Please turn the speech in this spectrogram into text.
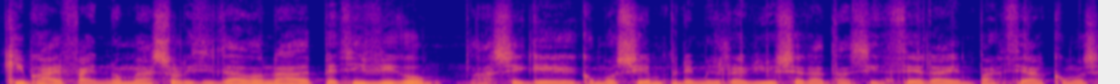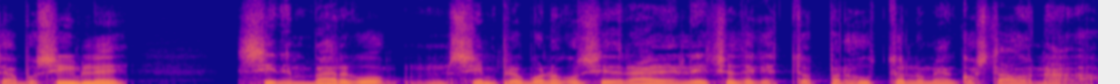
Keep Hi-Fi no me ha solicitado nada específico, así que como siempre mi review será tan sincera e imparcial como sea posible. Sin embargo, siempre es bueno considerar el hecho de que estos productos no me han costado nada.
